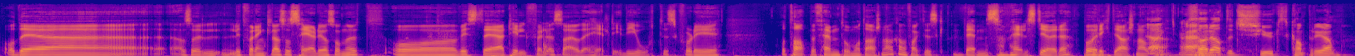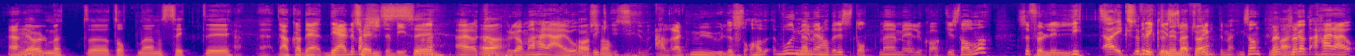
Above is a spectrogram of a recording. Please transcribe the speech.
Og det Altså Litt forenkla så ser det jo sånn ut. Og hvis det er tilfellet, så er jo det helt idiotisk, fordi å tape 5-2 mot Arsenal kan faktisk hvem som helst gjøre på riktig Arsenal-dag. Ja. Så har de hatt et sjukt kampprogram. Ja. De har vel møtt uh, Tottenham City Det er akkurat det. Det er det verste Chelsea, biten. det, Er at. Kampprogrammet her er jo Arsenal. det Hadde vært mulig å stå Hvor mye Men- mer hadde de stått med med Lukaku i stallen, da? Selvfølgelig litt. Ja, ikke så fryktelig mye mer, tror jeg. Ikke sant? Men- men, at her er jo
